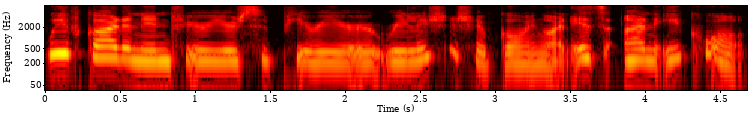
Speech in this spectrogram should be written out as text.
we've got an inferior superior relationship going on. It's unequal.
